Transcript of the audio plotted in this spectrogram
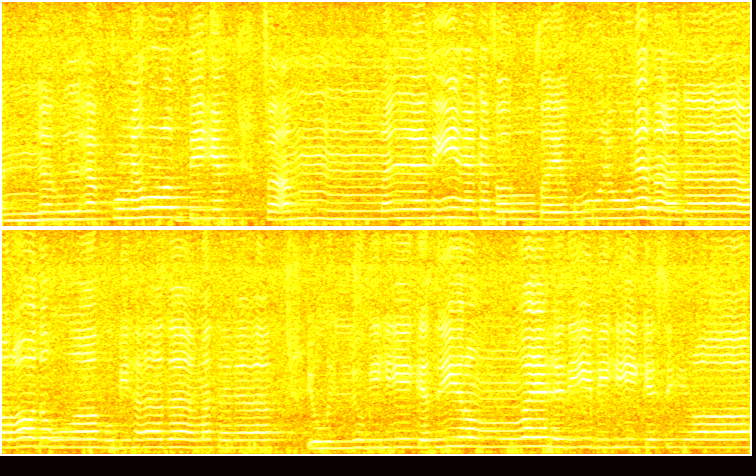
أنه الحق من ربهم. فأما الذين كفروا فيقولون ماذا أراد الله بهذا مثلا؟ يضل به كثيرا ويهدي به كثيرا.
